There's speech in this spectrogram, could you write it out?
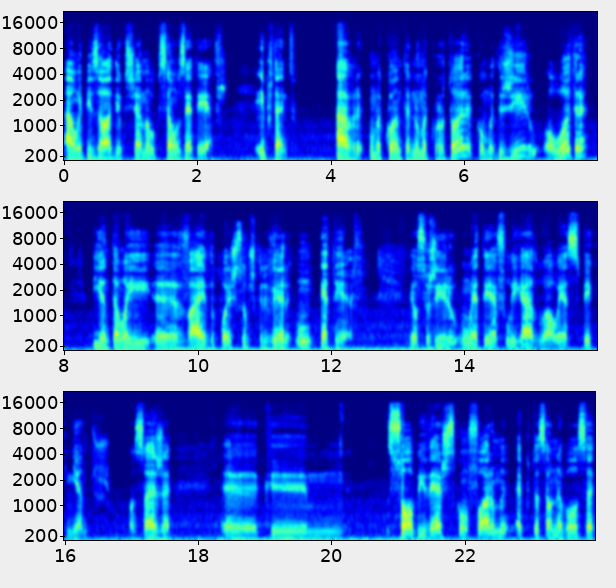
Há um episódio que se chama O que são os ETFs. E portanto, abre uma conta numa corretora, como a de Giro ou outra, e então aí uh, vai depois subscrever um ETF. Eu sugiro um ETF ligado ao SP500, ou seja, uh, que um, sobe e desce conforme a cotação na bolsa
